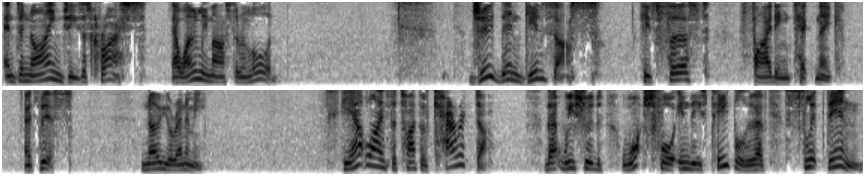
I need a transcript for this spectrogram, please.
and denying Jesus Christ, our only Master and Lord. Jude then gives us his first fighting technique. And it's this know your enemy. He outlines the type of character that we should watch for in these people who have slipped in.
